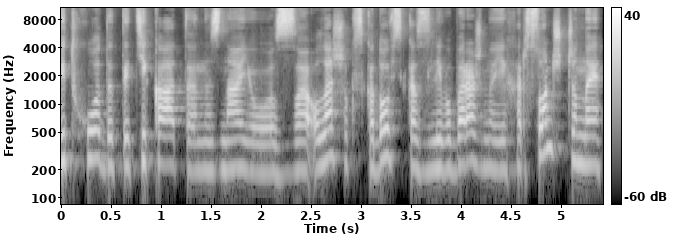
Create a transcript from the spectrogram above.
відходити, тікати. Не знаю, з Олешок, з Кадовська, з лівобережної Херсонщини,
